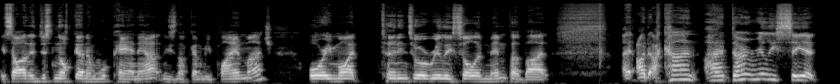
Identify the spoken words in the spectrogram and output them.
it's either just not going to pan out and he's not going to be playing much, or he might turn into a really solid member. But I, I, I, can't, I don't really see it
